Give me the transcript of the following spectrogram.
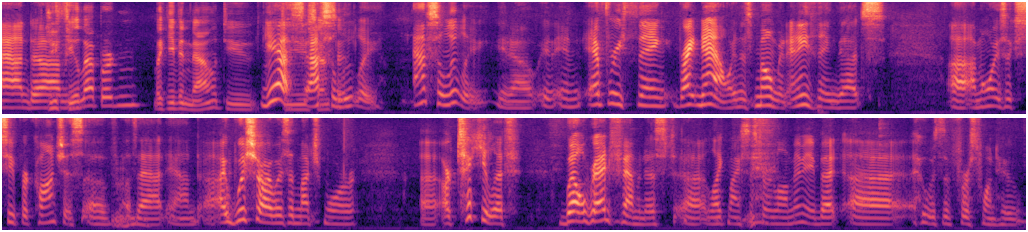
And um, Do you feel that burden? Like even now, do you? do Yes, you sense it? absolutely. Absolutely. You know, in, in everything right now, in this moment, anything that's, uh, I'm always like, super conscious of, Mm-hmm. of that. And uh, I wish I was a much more uh, articulate, well read feminist uh, like my sister in law Mimi, but uh, who was the first one who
